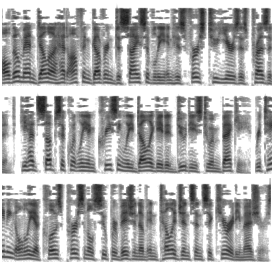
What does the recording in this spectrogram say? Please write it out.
Although Mandela had often governed decisively in his first two years as president, he had subsequently increasingly delegated duties to Mbeki, retaining only a close personal supervision of intelligence and security measures.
